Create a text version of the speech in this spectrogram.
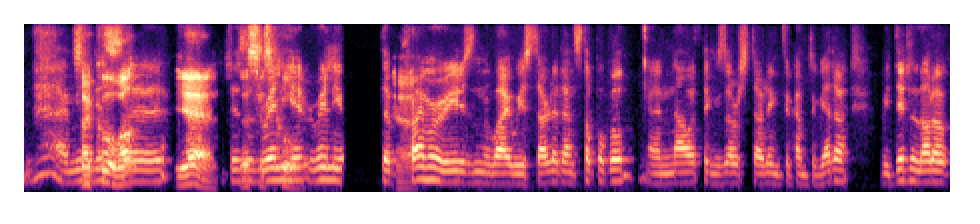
yeah, I mean, so cool. well, uh, yeah, this, this is, is, really, cool. really the yeah. primary reason why we started Unstoppable, and now things are starting to come together. We did a lot of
